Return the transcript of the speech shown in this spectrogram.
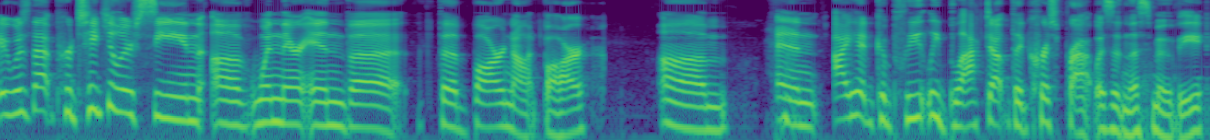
It was that particular scene of when they're in the the bar not bar. Um and I had completely blacked out that Chris Pratt was in this movie.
